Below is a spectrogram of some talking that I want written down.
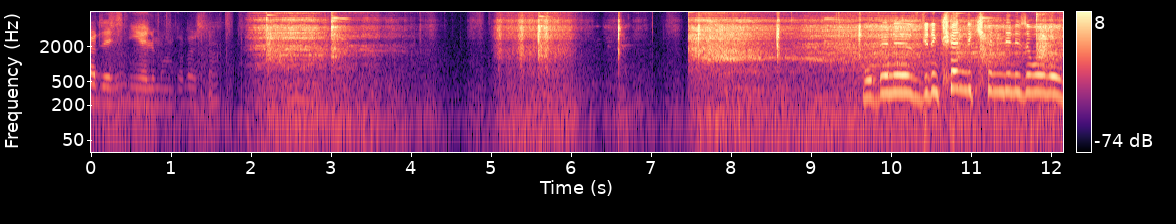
Tekrar deneyelim arkadaşlar. Buradınız. Gidin kendi kendinizi vurun.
